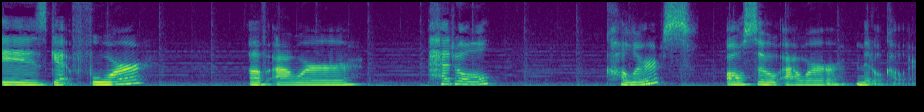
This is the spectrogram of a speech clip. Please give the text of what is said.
is get four of our petal colors, also our middle color.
